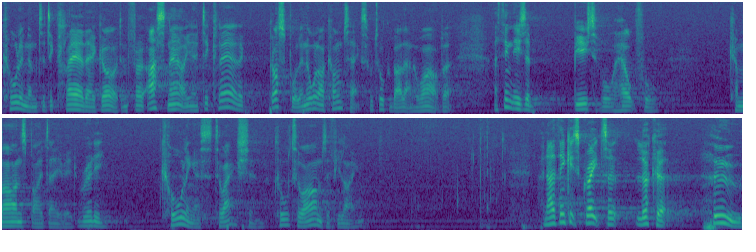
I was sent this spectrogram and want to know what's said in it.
calling them to declare their God. And for us now, you know, declare the gospel in all our contexts. We'll talk about that in a while. But I think these are beautiful, helpful commands by David, really calling us to action, call to arms, if you like. And I think it's great to look at who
